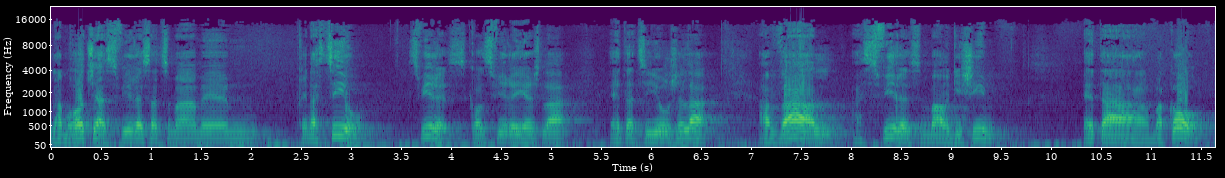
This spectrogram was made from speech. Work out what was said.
למרות שהספירס עצמם הם מבחינת ציור, ספירס, כל ספירה יש לה את הציור שלה, אבל הספירס מרגישים את המקור,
